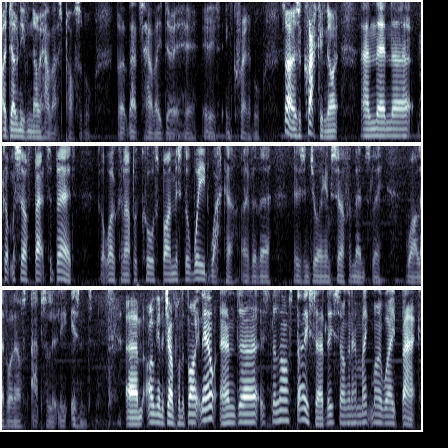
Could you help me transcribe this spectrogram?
I don't even know how that's possible, but that's how they do it here. It is incredible. So it was a cracking night, and then uh, got myself back to bed. Got woken up, of course, by Mr. Weed Whacker over there, who's enjoying himself immensely while everyone else absolutely isn't. Um, I'm going to jump on the bike now, and uh, it's the last day, sadly, so I'm going to make my way back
